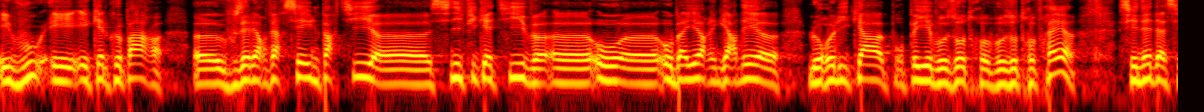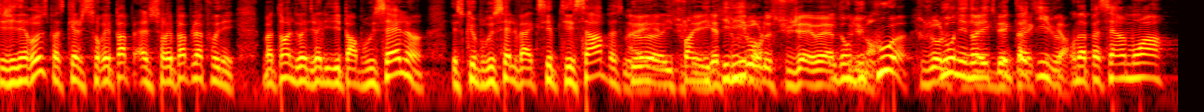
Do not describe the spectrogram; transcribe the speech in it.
et vous et, quelque part euh, vous allez reverser une partie euh, significative euh, au, bailleur et garder le reliquat pour payer vos autres vos autres frais. C'est une aide assez généreuse parce qu'elle serait pas elle serait pas plafonnée. Maintenant, elle doit être validée par Bruxelles. Est-ce que Bruxelles va accepter ça parce qu'il faut un équilibre le sujet. et donc du coup, nous on est dans l'expectative. On a passé un mois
